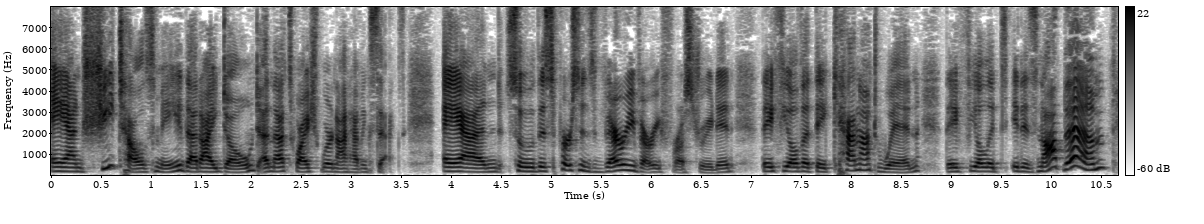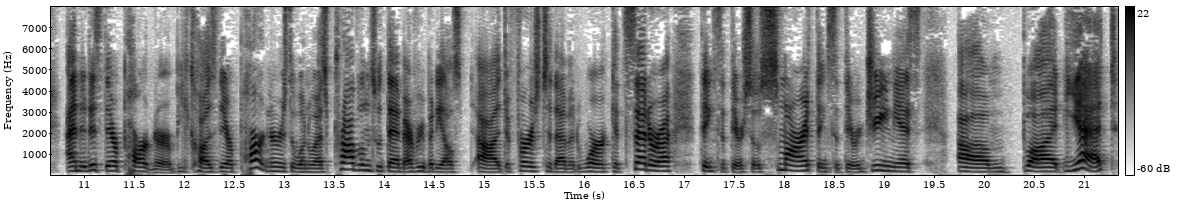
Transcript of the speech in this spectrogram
And she tells me that I don't, and that's why we're not having sex. And so this person is very, very frustrated. They feel that they cannot win. They feel it, it is not them and it is their partner because their partner is the one who has problems with them. Everybody else uh, defers to them at work, etc. Thinks that they're so smart, thinks that they're a genius. Um, but yet,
